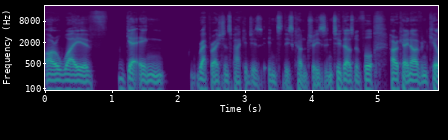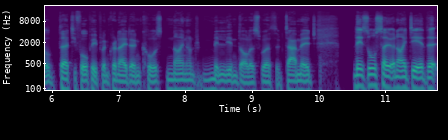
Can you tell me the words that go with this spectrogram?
are a way of getting reparations packages into these countries. In 2004, Hurricane Ivan killed 34 people in Grenada and caused $900 million worth of damage. There's also an idea that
